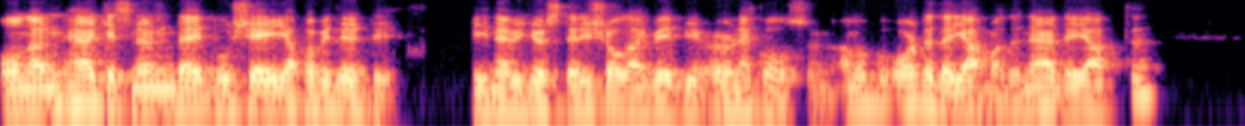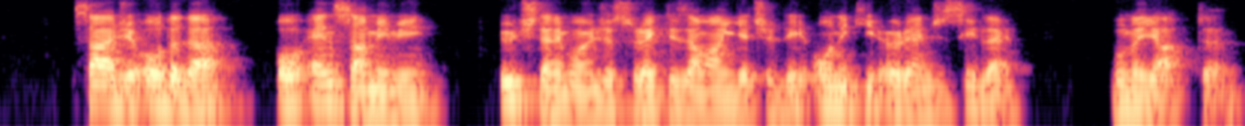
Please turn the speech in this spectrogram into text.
Onların herkesin önünde bu şeyi yapabilirdi. Bir nevi gösteriş olarak ve bir örnek olsun. Ama bu orada da yapmadı. Nerede yaptı? Sadece odada o en samimi, üç sene boyunca sürekli zaman geçirdiği 12 öğrencisiyle bunu yaptı.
